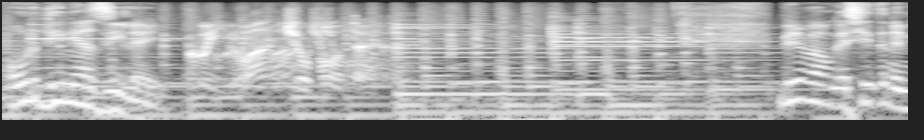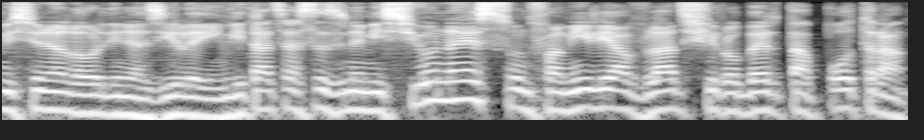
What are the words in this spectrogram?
la Ordinea Zilei cu Ioan Ciobotă. Bine v-am găsit în emisiunea la Ordinea Zilei. Invitați astăzi în emisiune sunt familia Vlad și Roberta Potra.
